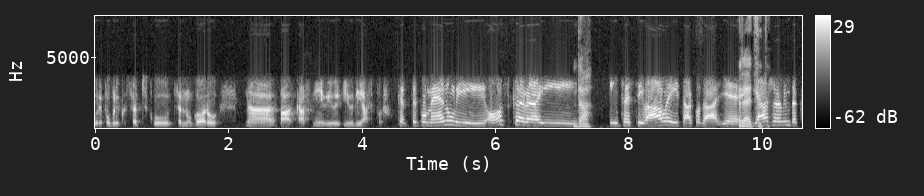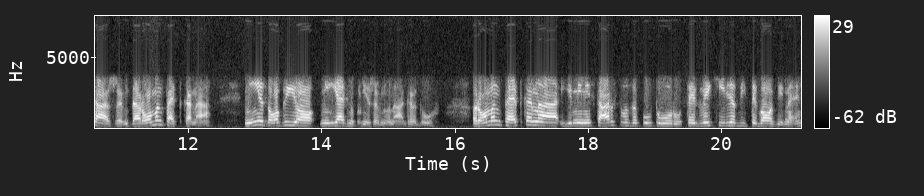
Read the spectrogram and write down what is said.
u Republiku Srpsku, Crnu Goru, uh, pa kasnije i, u dijasporu. Kad ste pomenuli Oscara i da. i festivale i tako dalje, Recite. ja želim da kažem da Roman Petkana nije dobio ni jednu književnu nagradu. Roman Petkana je Ministarstvo za kulturu te 2000. godine e,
